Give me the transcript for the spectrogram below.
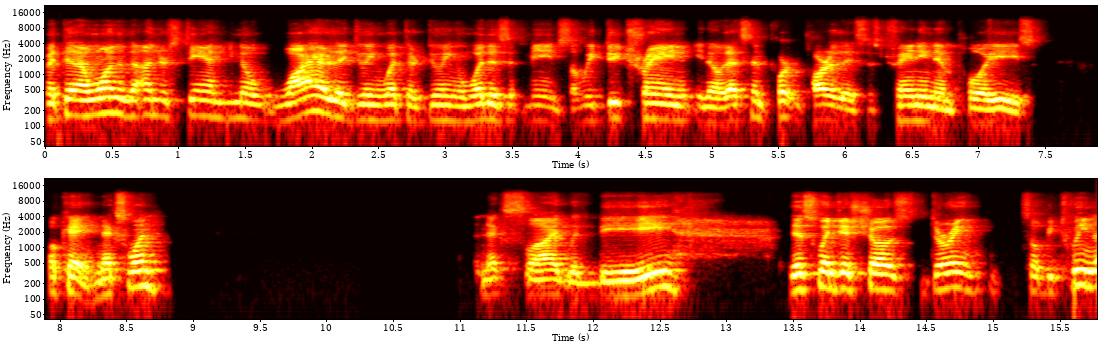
But then I wanted to understand, you know, why are they doing what they're doing and what does it mean? So we do train, you know, that's an important part of this is training employees. Okay, next one. Next slide would be, this one just shows during, so between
